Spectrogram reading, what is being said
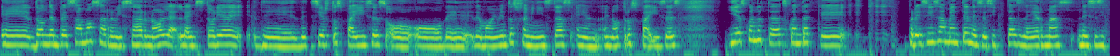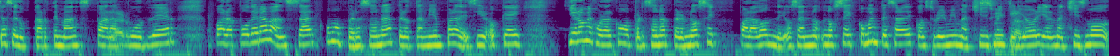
eh, donde empezamos a revisar ¿no? la, la historia de, de, de, ciertos países o, o de, movimientos feministas en, en, otros países. Y es cuando te das cuenta que precisamente necesitas leer más, necesitas educarte más para poder, para poder avanzar como persona, pero también para decir, ok, quiero mejorar como persona, pero no sé para dónde, o sea, no, no sé cómo empezar a deconstruir mi machismo interior y el machismo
